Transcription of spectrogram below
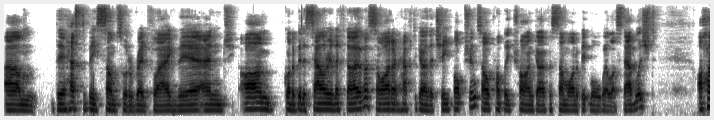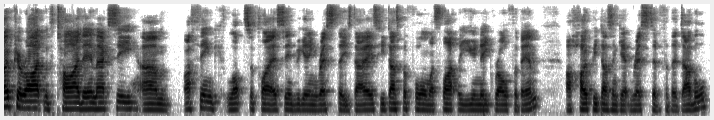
um, there has to be some sort of red flag there, and I've got a bit of salary left over, so I don't have to go the cheap option. So I'll probably try and go for someone a bit more well established. I hope you're right with Tye there, Maxi. Um, I think lots of players seem to be getting rest these days. He does perform a slightly unique role for them. I hope he doesn't get rested for the double.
